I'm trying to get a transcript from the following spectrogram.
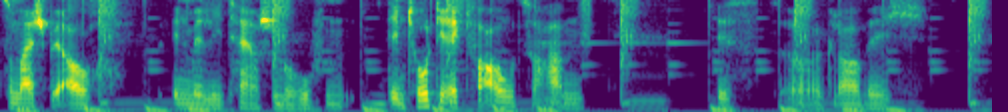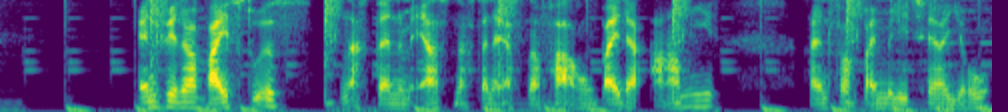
zum Beispiel auch in militärischen Berufen, den Tod direkt vor Augen zu haben, ist, äh, glaube ich, entweder weißt du es nach deinem ersten, nach deiner ersten Erfahrung bei der Army, einfach beim Militär, yo,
